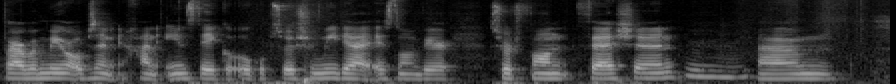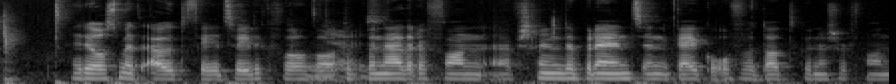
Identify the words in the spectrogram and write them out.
waar we meer op zijn gaan insteken, ook op social media, is dan weer een soort van fashion. Mhm. Um, rails met outfits, weet ik veel wat. Het benaderen van uh, verschillende brands en kijken of we dat kunnen soort van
